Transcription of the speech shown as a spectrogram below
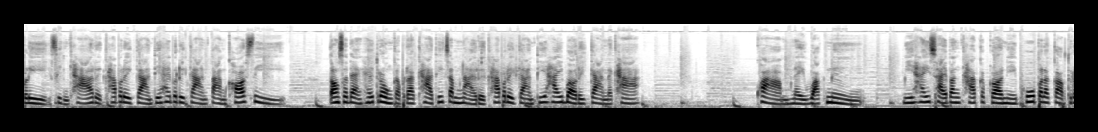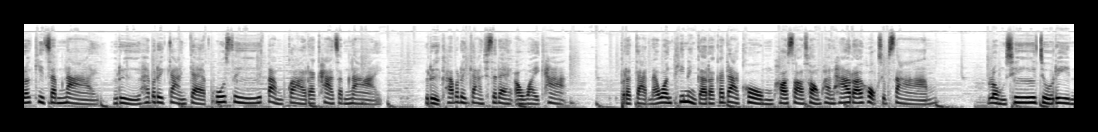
ปลีก สินค้าหรือค่าบริการที่ให้บริการตามข้อ 4 ต้องแสดงให้ตรงกับราคาที่จำหน่ายหรือค่าบริการที่ให้บริการนะคะ ความในวรรคหนึ่งมีให้ใช้บังคับกับกรณีผู้ประกอบธุรกิจจำหน่าย หรือให้บริการแก่ผู้ซื้อต่ำกว่าราคาจำหน่าย หรือค่าบริการที่แสดงเอาไว้ค่ะ ประกาศณวันที่ 1 กรกฎาคม พศ 2563 ลงชื่อจุริน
